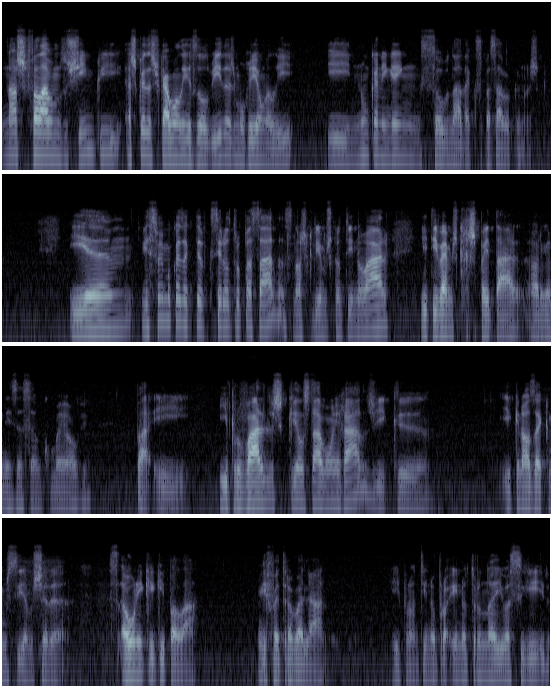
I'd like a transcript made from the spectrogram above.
Nós falávamos os cinco e as coisas ficavam ali resolvidas, morriam ali e nunca ninguém soube nada que se passava connosco. E um, isso foi uma coisa que teve que ser ultrapassada se nós queríamos continuar e tivemos que respeitar a organização, como é óbvio, Pá, e, e provar-lhes que eles estavam errados e que, e que nós é que merecíamos ser a, a única equipa lá. E foi trabalhar. E pronto, e no, e no torneio a seguir,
